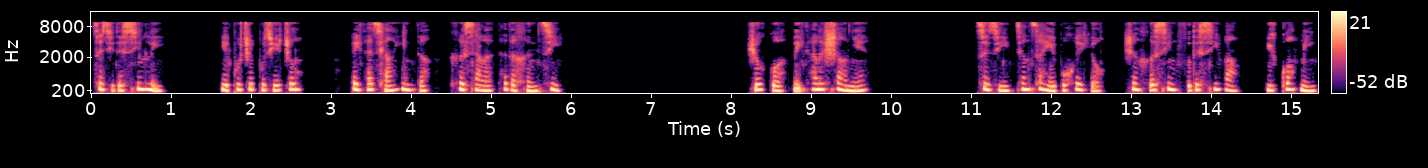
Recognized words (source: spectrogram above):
自己的心里也不知不觉中被他强硬的刻下了他的痕迹。如果离开了少年，自己将再也不会有。任何幸福的希望与光明。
